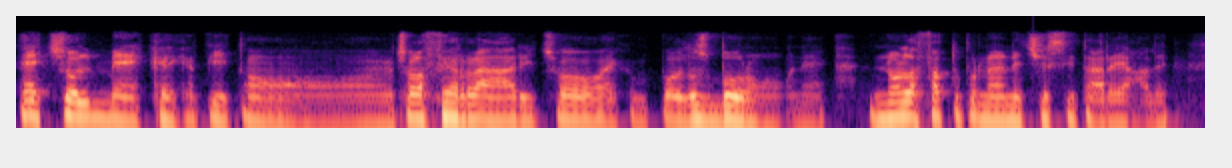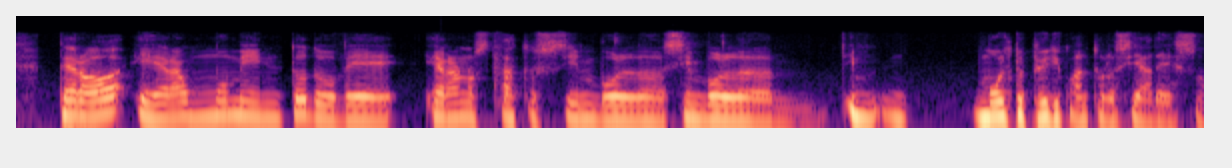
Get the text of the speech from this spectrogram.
eh, c'ho il Mac, hai capito? C'ho la Ferrari, c'ho ecco, un po' lo sborone. Non l'ha fatto per una necessità reale, però era un momento dove erano status symbol, symbol molto più di quanto lo sia adesso.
